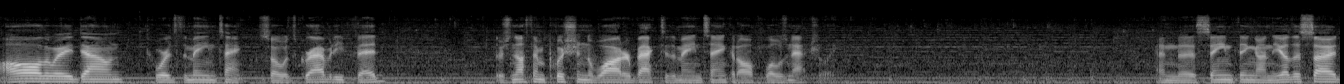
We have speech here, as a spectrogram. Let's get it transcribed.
all the way down towards the main tank. So it's gravity fed. There's nothing pushing the water back to the main tank. It all flows naturally. And the same thing on the other side.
